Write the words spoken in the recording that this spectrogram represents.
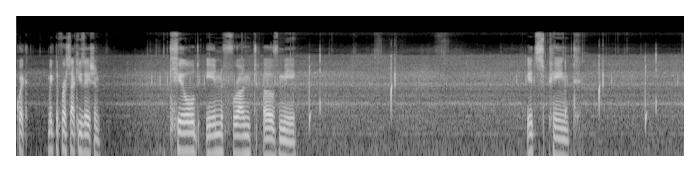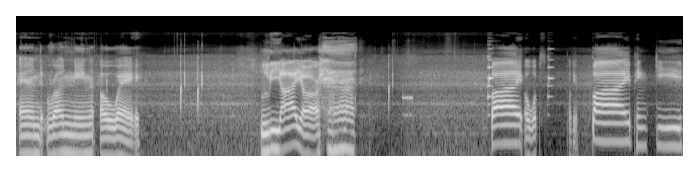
quick. Make the first accusation. Killed in front of me. It's Pink. And running away. Liar. Bye. Oh, whoops. Okay. Bye, Pinky.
